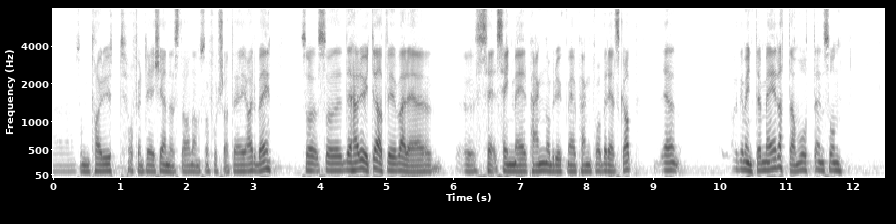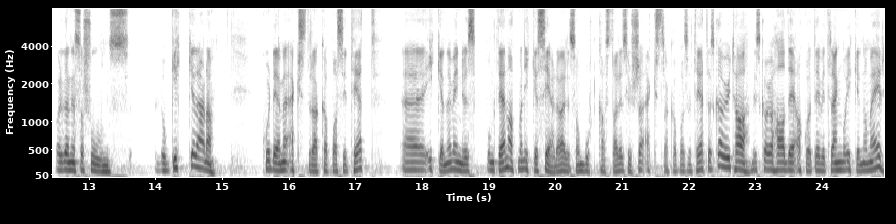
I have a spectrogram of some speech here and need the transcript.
eh, som tar ut offentlige tjenester og dem som fortsatt er i arbeid. Så, så det her er jo ikke at vi bare eh, sender mer penger og bruker mer penger på beredskap. Det argumentet er mer retta mot en sånn organisasjonslogikk der, da. Hvor det med ekstra kapasitet Eh, ikke nødvendigvis punkt én, at man ikke ser det som bortkasta ressurser, ekstra kapasitet. Det skal vi jo ikke ha. Vi skal jo ha det akkurat det vi trenger, og ikke noe mer.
